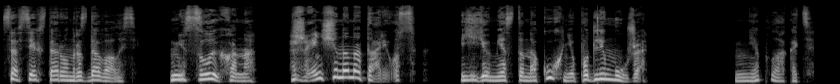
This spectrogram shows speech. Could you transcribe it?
Со всех сторон раздавалось. «Неслыханно! Женщина-нотариус! Ее место на кухне подле мужа!» Не плакать.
